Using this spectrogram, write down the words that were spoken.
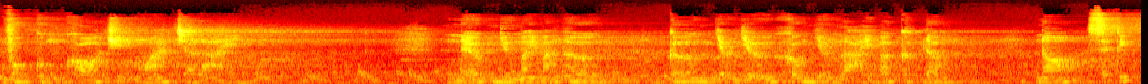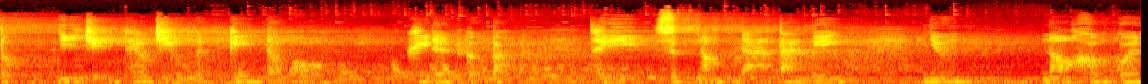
vô cùng khó chuyển hóa trở lại. Nếu như may mắn hơn, cơn giận dữ không dừng lại ở cực đông, nó sẽ tiếp tục di chuyển theo chiều nghịch kim đồng hồ khi đến cực bắc thì sức nóng đã tan biến, nhưng nó không quên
